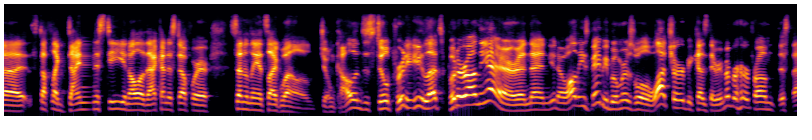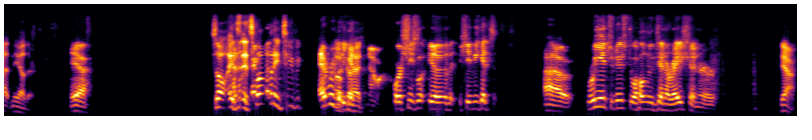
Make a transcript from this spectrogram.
uh, stuff like Dynasty and all of that kind of stuff, where suddenly it's like, well, Joan Collins is still pretty. Let's put her on the air. And then, you know, all these baby boomers will watch her because they remember her from this, that, and the other. yeah So it's it's funny too. everybody Oh, gets to know her or she's you know she gets uh reintroduced to a whole new generation or Yeah.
